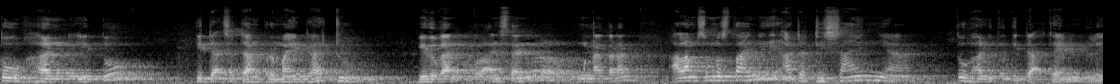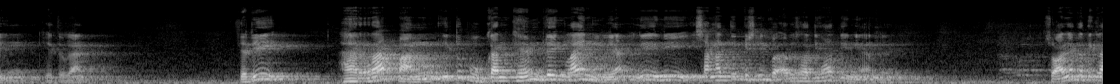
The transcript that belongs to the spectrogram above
Tuhan itu tidak sedang bermain dadu gitu kan? Kalau Einstein mengatakan alam semesta ini ada desainnya Tuhan itu tidak gambling gitu kan? Jadi harapan itu bukan gambling lain ya. Ini ini sangat tipis nih Pak harus hati-hati nih Anda. Soalnya ketika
